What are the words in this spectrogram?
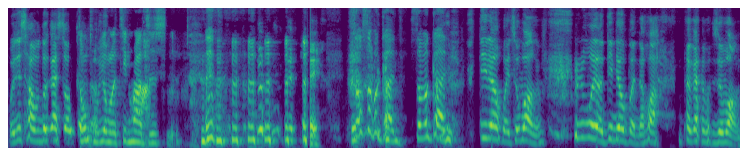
我就差不多该说中途用了进化知识。对，说什么梗？什么梗？第六回是忘，如果有第六本的话，大概会是忘。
